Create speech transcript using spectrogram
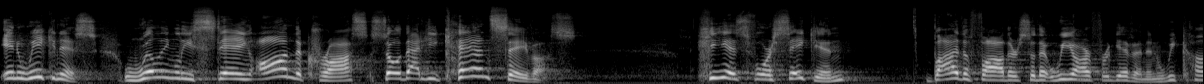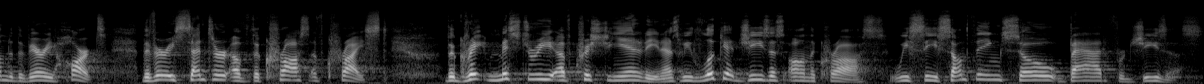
in weakness, willingly staying on the cross so that he can save us. He is forsaken by the Father so that we are forgiven. And we come to the very heart, the very center of the cross of Christ, the great mystery of Christianity. And as we look at Jesus on the cross, we see something so bad for Jesus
